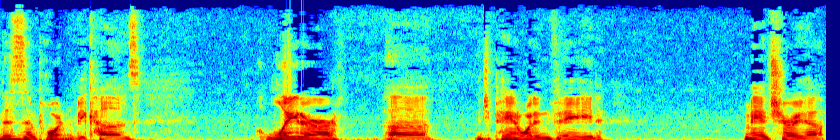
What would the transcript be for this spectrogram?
This is important because later uh, Japan would invade Manchuria,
